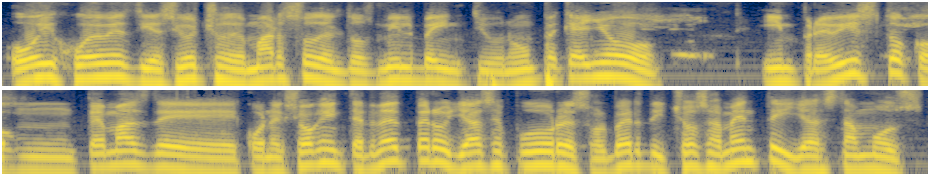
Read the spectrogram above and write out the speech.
Hoy jueves 18 de marzo del 2021. Un pequeño imprevisto con temas de conexión a internet, pero ya se pudo resolver dichosamente y ya estamos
